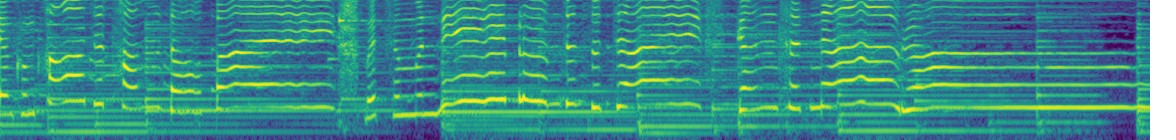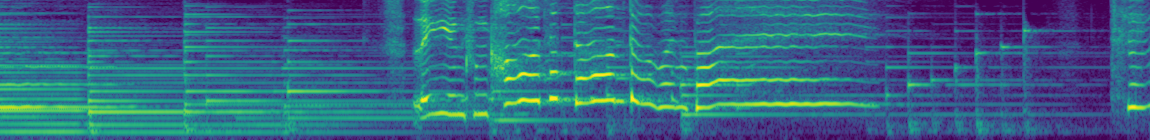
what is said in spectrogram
ยังคงขอจะทำต่อไป เมื่อทำวันนี้ปลื้มจนสุดใจ กันเถิดนะเราและยังคงขอจะตามตะวันไป ถึง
